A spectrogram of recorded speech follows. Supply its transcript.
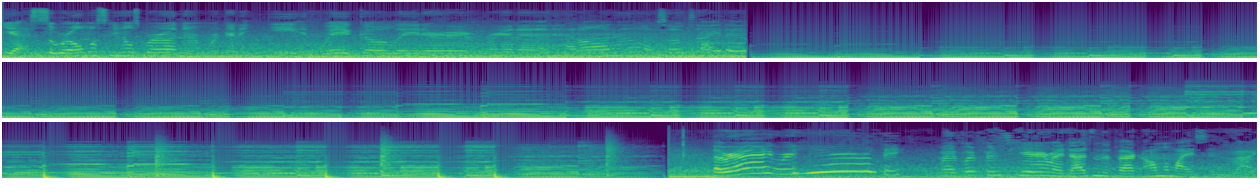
yes, so we're almost in Hillsboro, and then we're gonna eat in Waco later, and we're gonna head on home. I'm so excited. My boyfriend's here. My dad's in the back. I don't know why he's in the back.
